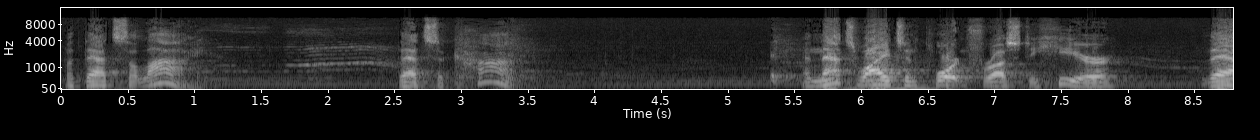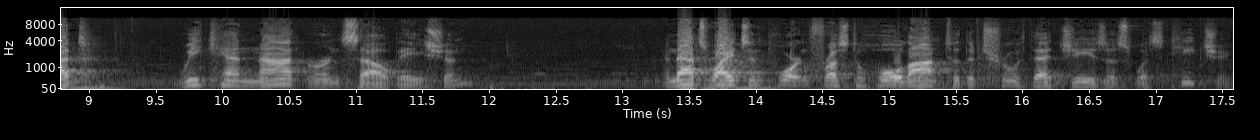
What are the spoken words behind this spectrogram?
But that's a lie. That's a con. And that's why it's important for us to hear that we cannot earn salvation. And that's why it's important for us to hold on to the truth that Jesus was teaching.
